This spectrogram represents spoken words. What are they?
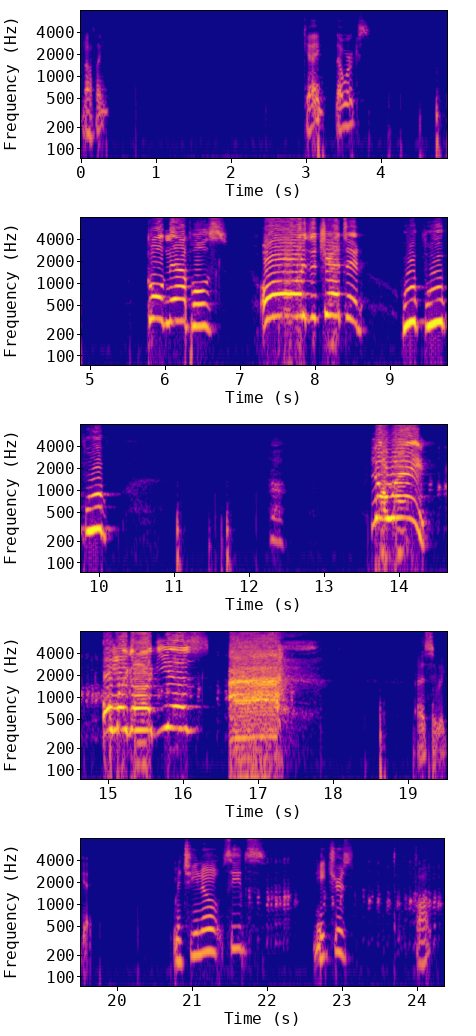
Nothing. Okay, that works. Golden apples! Oh, it's enchanted! Whoop, whoop, whoop. No way! Oh my god, yes! Ah! Let's see what I get. Machino seeds? Nature's... fuck?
